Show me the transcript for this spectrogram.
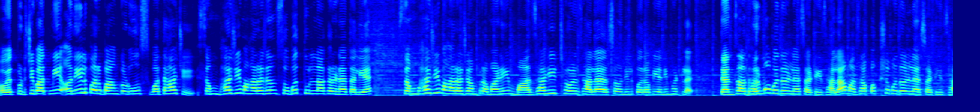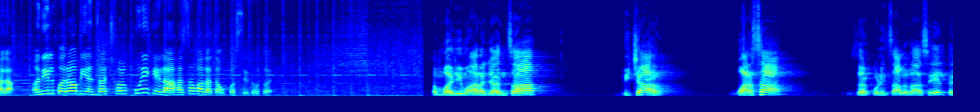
पाहूयात. पुढची बातमी अनिल परबांकडून स्वतःची संभाजी महाराजांसोबत तुलना करण्यात आली आहे. संभाजी महाराजांप्रमाणे माझाही छळ झालाय असं अनिल परब यांनी म्हटलंय. त्यांचा धर्म बदलण्यासाठी झाला माझा पक्ष बदलण्यासाठी झाला. अनिल परब यांचा छळ कुणी केला हा सवाल आता उपस्थित होतोय. संभाजी महाराजांचा विचार वारसा जर कोणी चालवला असेल तर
